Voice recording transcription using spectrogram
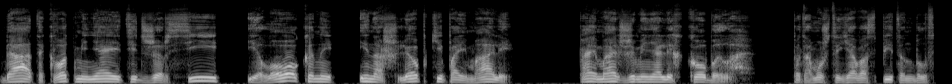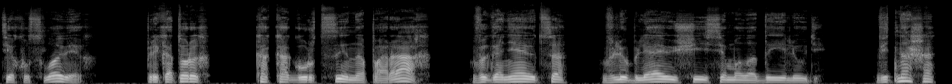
Да, так вот меня эти джерси и локоны и нашлепки поймали. Поймать же меня легко было, потому что я воспитан был в тех условиях, при которых, как огурцы на парах, выгоняются влюбляющиеся молодые люди. Ведь наша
